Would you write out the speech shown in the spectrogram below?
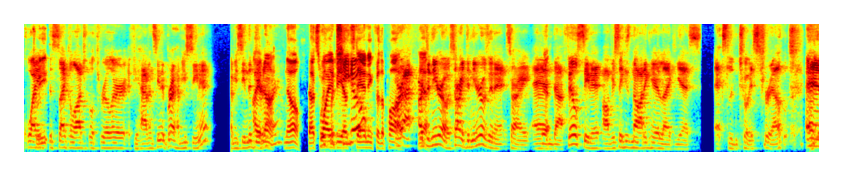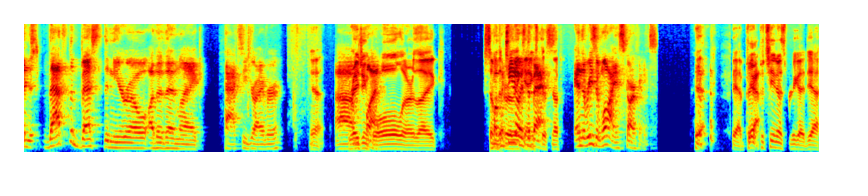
quite Sweet. the psychological thriller. If you haven't seen it, Brett, have you seen it? Have you seen the I Deer have Hunter? not. No, that's With why it'd be Pacino? outstanding for the pod. Or, uh, or Yeah. De Niro. Sorry, De Niro's in it. Sorry. And uh, Phil's seen it. Obviously, he's nodding here like, yes, excellent choice, Terrell. And Yes. that's the best De Niro other than like Taxi Driver. Yeah. Um, Raging but- Bull or like some But of the Pacino early is the best. stuff. And the reason why is Scarface. Yeah, P- Yeah. Pacino's pretty good. Yeah.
